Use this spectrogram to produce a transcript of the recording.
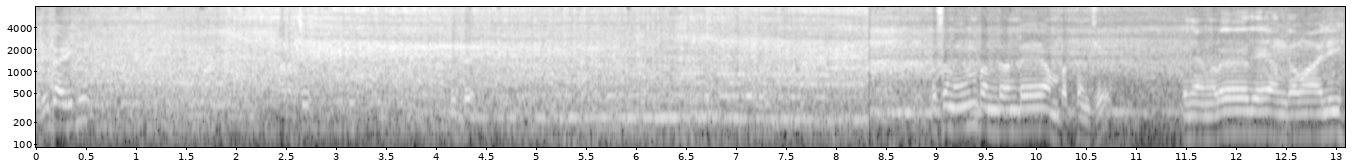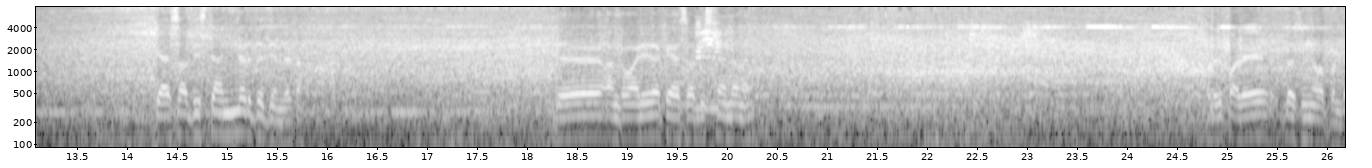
ഒരു കഴിഞ്ഞു. അടച്ചു. ഫുഡ്. ഇപ്പോൾ സമയം പന്ത്രണ്ട് അമ്പത്തഞ്ച്. ഇപ്പൊ ഞങ്ങൾ ഇതേ Angamaly K S R T സ്റ്റാൻഡിന്റെ അടുത്തെത്തിയിട്ടുണ്ട് കേട്ടോ. ഇത് അങ്കമാലിയിലെ കെ എസ് ആർ ടി സ്റ്റാൻഡാണ്. ഒരു പഴയ ബസ്സുകളൊക്കെ ഉണ്ട്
